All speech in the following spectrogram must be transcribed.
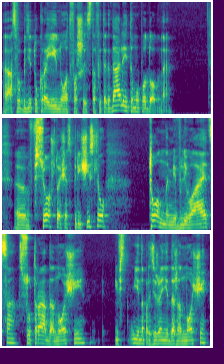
освободит Украину от фашистов и так далее и тому подобное. Все, что я сейчас перечислил, тоннами вливается с утра до ночи и, на протяжении даже ночи,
